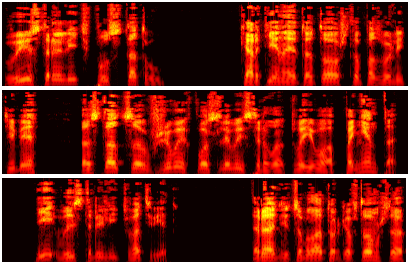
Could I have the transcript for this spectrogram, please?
выстрелить в пустоту. Картина — это то, что позволит тебе остаться в живых после выстрела твоего оппонента и выстрелить в ответ. Разница была только в том, что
